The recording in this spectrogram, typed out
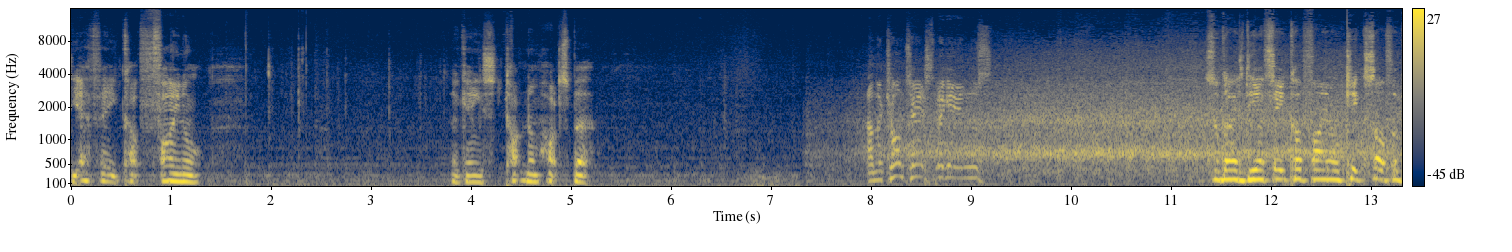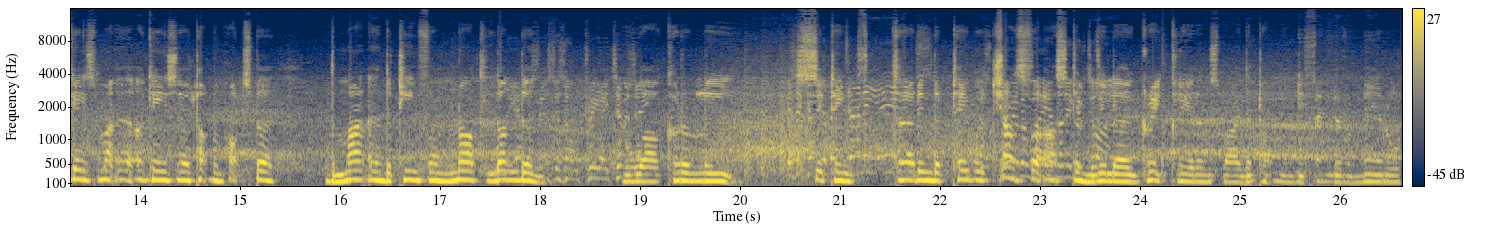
the FA Cup final against Tottenham Hotspur. And the contest begins. So guys, the FA Cup final kicks off against uh, against uh, Tottenham Hotspur, the man, and the team from North London, who are currently sitting third in the table. Chance for Aston Villa, great clearance by the Tottenham defender Romero.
